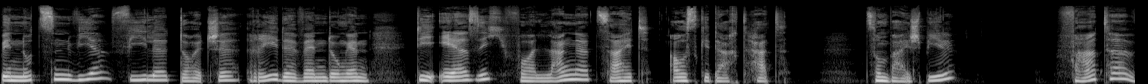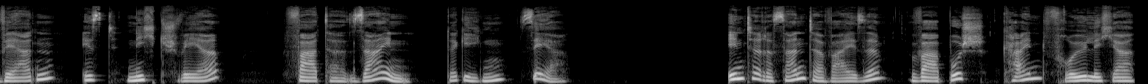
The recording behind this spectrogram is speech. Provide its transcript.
benutzen wir viele deutsche Redewendungen, die er sich vor langer Zeit ausgedacht hat. Zum Beispiel Vater werden ist nicht schwer, Vater sein dagegen sehr. Interessanterweise war Busch kein fröhlicher,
